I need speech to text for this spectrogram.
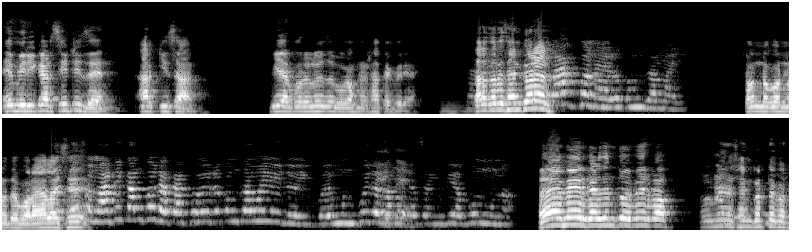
আমেরিকার সিটিজেন আর কি চান বিয়ার পরে লই যাব আপনার সাথে করে তাড়াতাড়ি সাইন করেন। লাগবো না এরকম স্বর্ণকর্ণতে বড় এলাইছে মাটি কাম করে কাকু এরকম জামাই হইল এমন বইরা জামাই কাছে আমি বিয়ে বলব না। হ্যাঁ মেয়ের গার্জেন কই মেয়ের বাপ। মেয়ের সাইন করতে কোন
